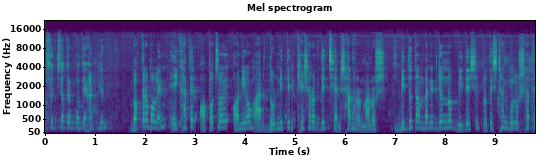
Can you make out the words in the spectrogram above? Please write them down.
অস্বচ্ছতার পথে হাঁটলেন। বক্তারা বলেন, এই খাতের অপচয়, অনিয়ম আর দুর্নীতির খেসারত দিচ্ছেন সাধারণ মানুষ। বিদ্যুৎ আমদানির জন্য বিদেশি প্রতিষ্ঠানগুলোর সাথে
